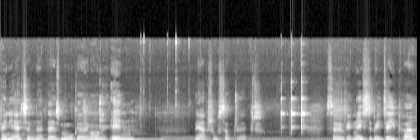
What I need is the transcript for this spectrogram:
vignette and that there's more going on in the actual subject. So it needs to be deeper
